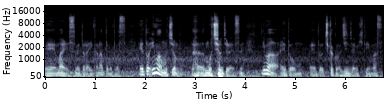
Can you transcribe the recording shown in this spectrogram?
えー、前に進めたらいいかなと思ってます、えー、と今はもちろん もちろんじゃないですね。今、えーとえー、と近くの神社に来ています、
